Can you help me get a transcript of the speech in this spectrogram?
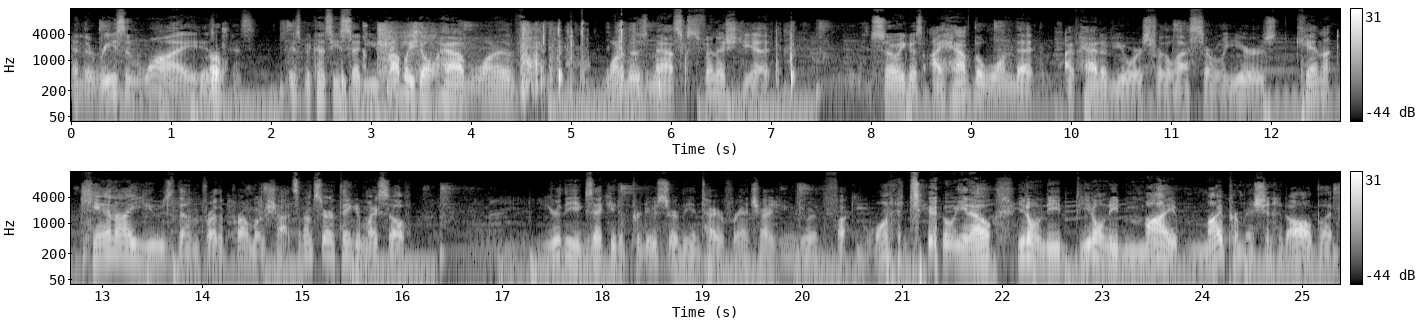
And the reason why is because is because he said you probably don't have one of one of those masks finished yet. So he goes, I have the one that I've had of yours for the last several years. Can I, can I use them for the promo shots? And I'm starting thinking to myself, you're the executive producer of the entire franchise. You can do whatever the fuck you want to do. You know, you don't need you don't need my my permission at all. But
